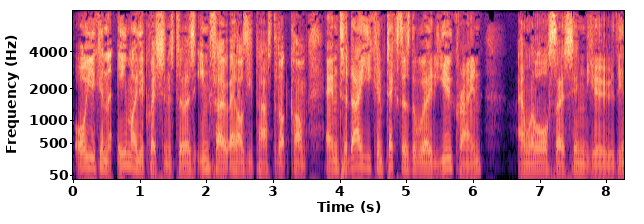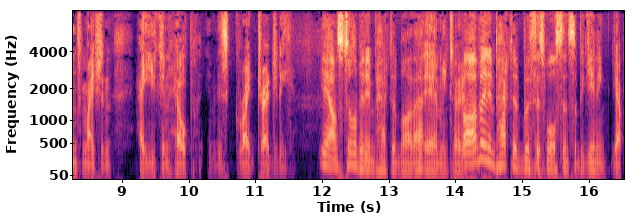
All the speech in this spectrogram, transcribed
or you can email your questions to us info at aussiepastor.com. And today you can text us the word Ukraine, and we'll also send you the information how you can help in this great tragedy. Yeah, I'm still a bit impacted by that. Yeah, me too. Oh, I've been impacted with this war since the beginning. Yep.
